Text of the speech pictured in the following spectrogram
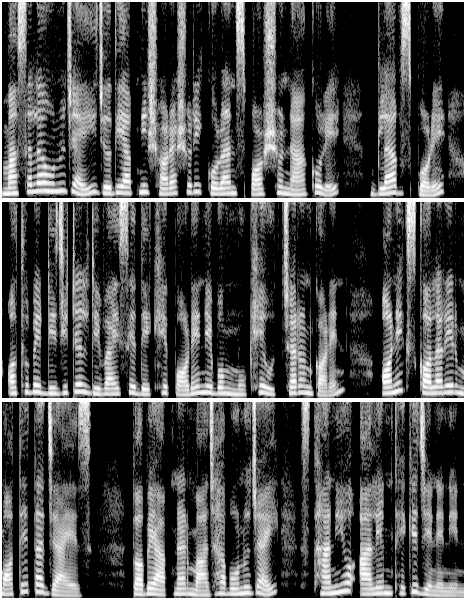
মাসালা অনুযায়ী যদি আপনি সরাসরি কোরআন স্পর্শ না করে গ্লাভস পরে অথবা ডিজিটাল ডিভাইসে দেখে পড়েন এবং মুখে উচ্চারণ করেন, অনেক স্কলারের মতে তা জায়েজ। তবে আপনার মাঝাব অনুযায়ী স্থানীয় আলেম থেকে জেনে নিন।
